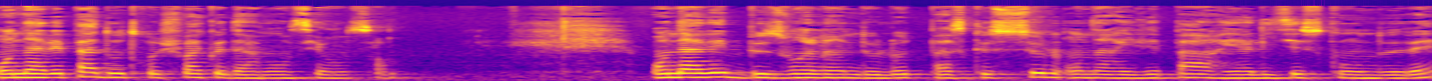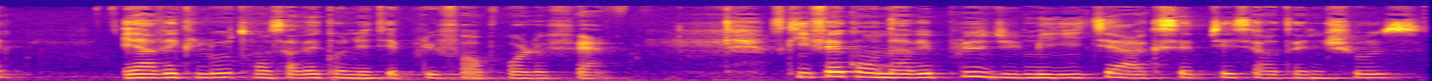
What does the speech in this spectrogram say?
On n'avait pas d'autre choix que d'avancer ensemble. On avait besoin l'un de l'autre parce que seul on n'arrivait pas à réaliser ce qu'on devait et avec l'autre on savait qu'on était plus fort pour le faire. Ce qui fait qu'on avait plus d'humilité à accepter certaines choses.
